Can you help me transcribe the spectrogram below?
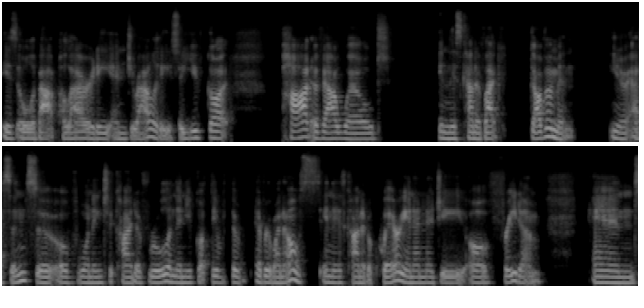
is all about polarity and duality. So you've got part of our world in this kind of like government you know essence of, of, wanting to kind of rule and then you've got the, the everyone else in this kind of aquarian energy of freedom and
